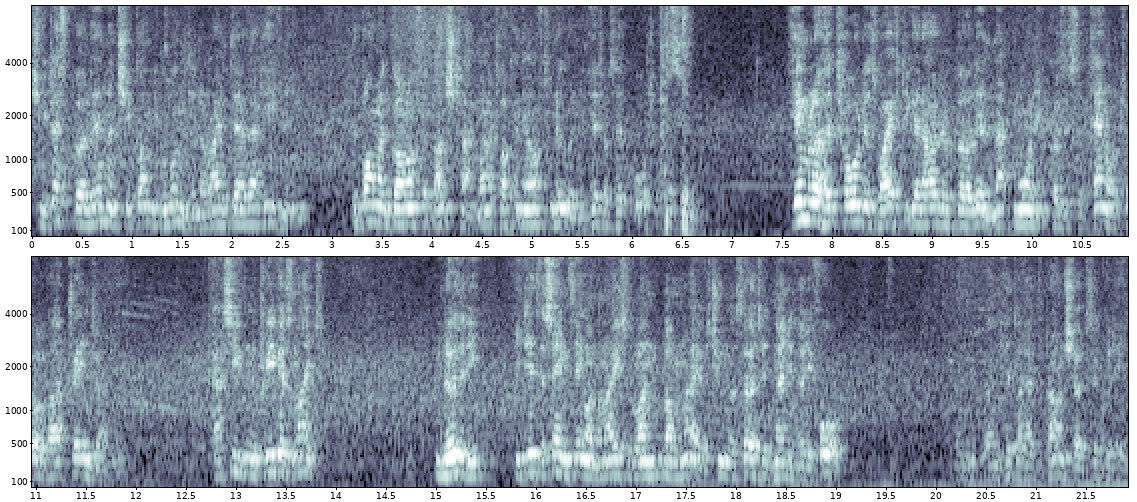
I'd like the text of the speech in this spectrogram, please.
She'd left Berlin and she'd gone to Gmund and arrived there that evening. The bomb had gone off at lunchtime, one o'clock in the afternoon, in Hitler's headquarters. Himmler had told his wife to get out of Berlin that morning because it's a 10 or 12 hour train journey, perhaps even the previous night. We know that he, he did the same thing on the night of Long, Long Knives, June the 30th, 1934, when, when Hitler had the brown shirts liquidated.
